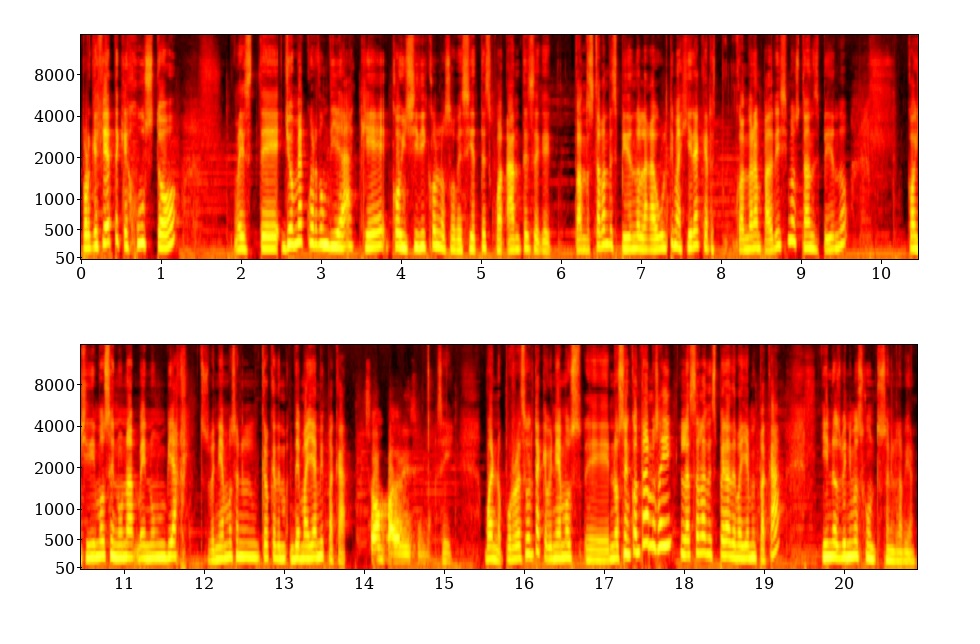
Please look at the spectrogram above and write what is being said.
Porque fíjate que justo, este, yo me acuerdo un día que coincidí con los OV7 cua- antes de que, cuando estaban despidiendo la última gira, que cuando eran padrísimos, estaban despidiendo, coincidimos en, una, en un viaje. Entonces veníamos, en, creo que de, de Miami para acá. Son padrísimos. Sí. Bueno, pues resulta que veníamos, eh, nos encontramos ahí en la sala de espera de Miami para acá y nos vinimos juntos en el avión.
